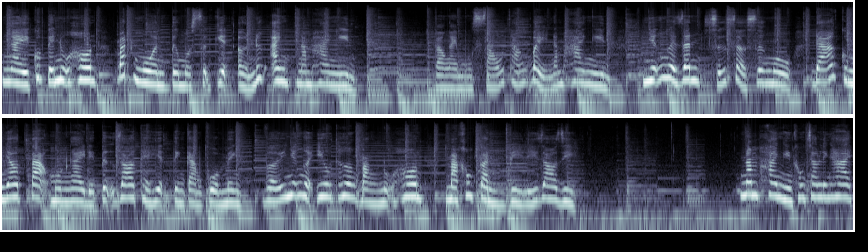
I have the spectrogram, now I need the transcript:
Ngày quốc tế nụ hôn bắt nguồn từ một sự kiện ở nước Anh năm 2000. Vào ngày 6 tháng 7 năm 2000, những người dân xứ sở sương mù đã cùng nhau tạo một ngày để tự do thể hiện tình cảm của mình với những người yêu thương bằng nụ hôn mà không cần vì lý do gì. Năm 2002,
